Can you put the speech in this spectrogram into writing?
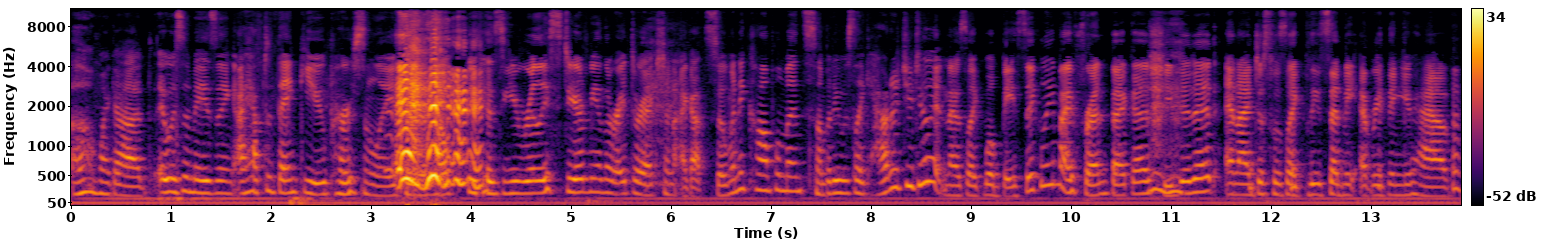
Oh my god, it was amazing. I have to thank you personally because you really steered me in the right direction. I got so many compliments. Somebody was like, "How did you do it?" And I was like, "Well, basically, my friend Becca, she did it." And I just was like, "Please send me everything you have."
